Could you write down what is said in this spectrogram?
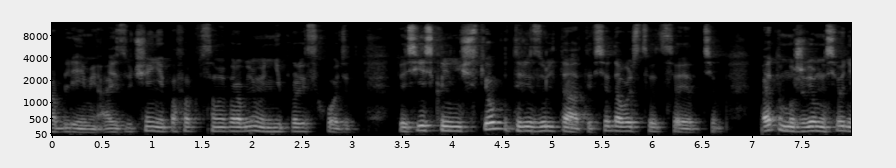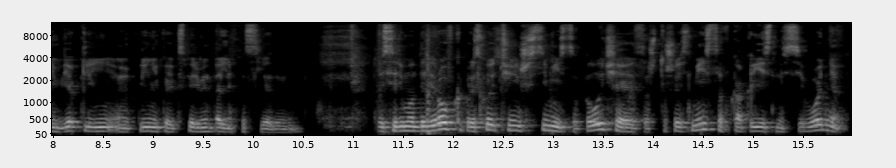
проблеме, а изучение по факту самой проблемы не происходит. То есть есть клинический опыт и результаты, все довольствуются этим. Поэтому мы живем на сегодня в век клини клиника экспериментальных исследований. То есть ремоделировка происходит в течение 6 месяцев. Получается, что 6 месяцев, как и есть на сегодня,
